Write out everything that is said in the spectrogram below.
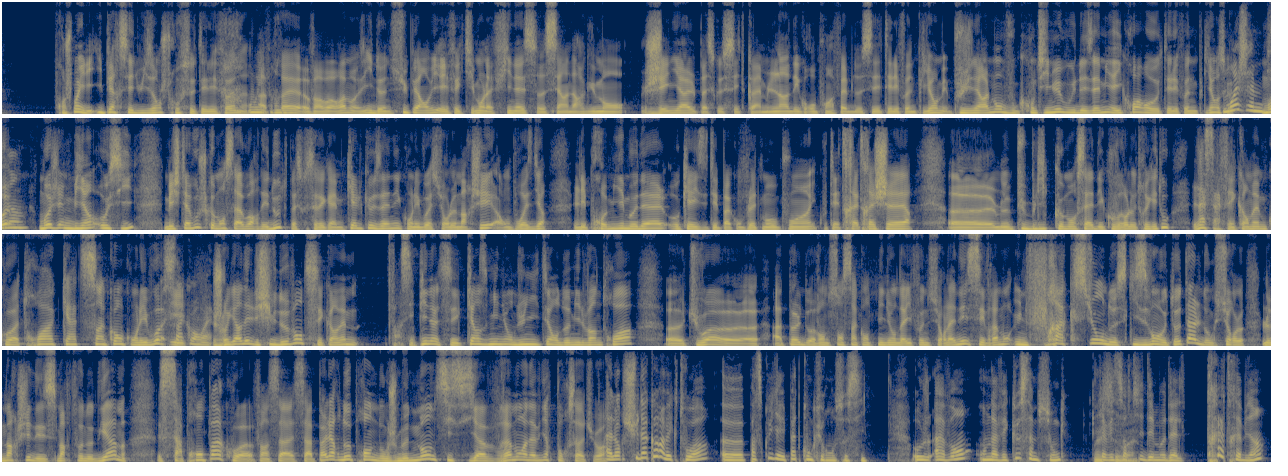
Franchement, il est hyper séduisant, je trouve, ce téléphone. Ah, oui, Après, enfin, vraiment, il donne super envie. Et effectivement, la finesse, c'est un argument génial parce que c'est quand même l'un des gros points faibles de ces téléphones pliants. Mais plus généralement, vous continuez, vous, les amis, à y croire aux téléphones pliants. Moi, j'aime bien. Moi, j'aime bien aussi, mais je t'avoue, je commence à avoir des doutes parce que ça fait quand même quelques années qu'on les voit sur le marché. Alors, on pourrait se dire, les premiers modèles, ok, ils n'étaient pas complètement au point, ils coûtaient très très cher, euh, le public commençait à découvrir le truc et tout. Là, ça fait quand même quoi 3, 4, 5 ans qu'on les voit. Et Cinq ans, ouais. je regardais les chiffres de vente, c'est quand même Enfin, c'est peanuts, c'est 15 millions d'unités en 2023. Euh, tu vois, euh, Apple doit vendre 150 millions d'iPhones sur l'année. C'est vraiment une fraction de ce qui se vend au total. Donc, sur le, le marché des smartphones haut de gamme, ça prend pas, quoi. Enfin, ça n'a pas l'air de prendre. Donc, je me demande si- s'il y a vraiment un avenir pour ça, tu vois. Alors, je suis d'accord avec toi, euh, parce qu'il n'y avait pas de concurrence aussi. Au- avant, on n'avait que Samsung, qui avait sorti des modèles très très bien,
